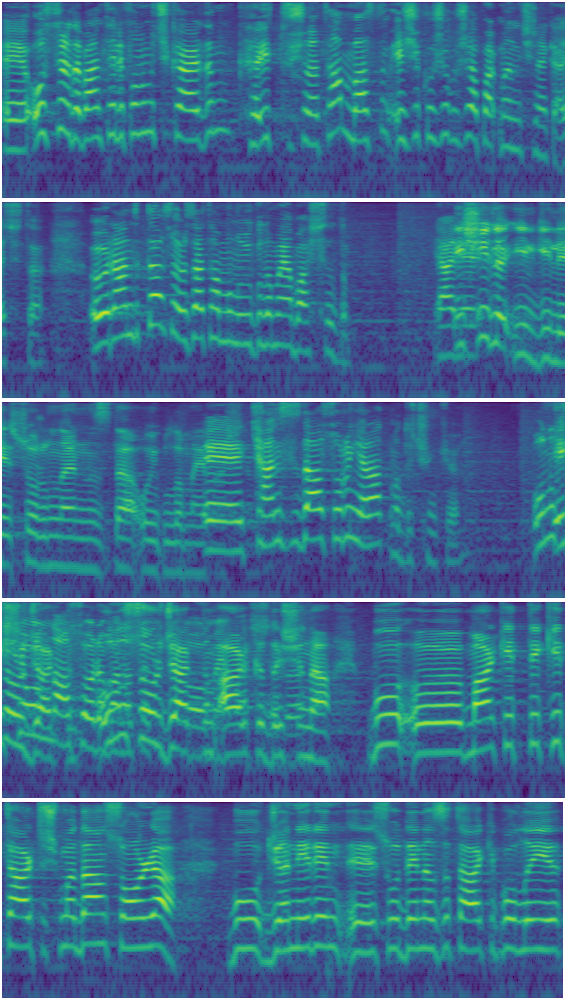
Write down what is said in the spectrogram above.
E, o sırada ben telefonumu çıkardım. Kayıt tuşuna tam bastım. Eşi koşu koşu apartmanın içine kaçtı. Öğrendikten sonra zaten bunu uygulamaya başladım. Yani Eşiyle ilgili sorunlarınızda uygulamaya e, başladınız. kendisi daha sorun yaratmadı çünkü. Onu Eşi ondan soracaktım. sonra bana Onu takıntı soracaktım olmaya başladı. arkadaşına. Bu e, marketteki tartışmadan sonra bu Caner'in e, Sude Naz'ı takip olayı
